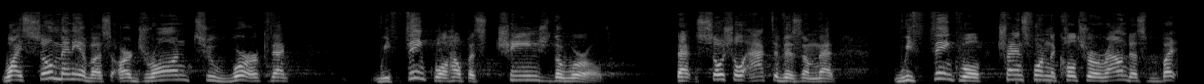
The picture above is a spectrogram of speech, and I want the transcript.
why so many of us are drawn to work that we think will help us change the world. That social activism that we think will transform the culture around us, but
